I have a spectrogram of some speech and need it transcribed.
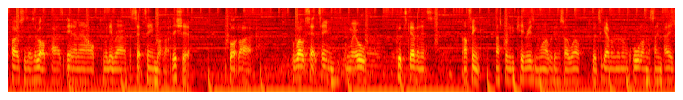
close. as There's a lot of players in and out. and We didn't really have a set team, but like this year, we've got like a well set team, and we're all good togetherness. I think that's probably the key reason why we're doing so well. We're together and we're all on the same page.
